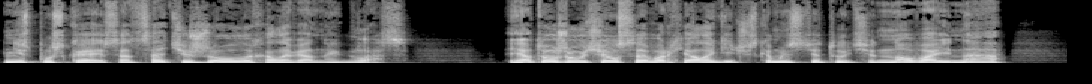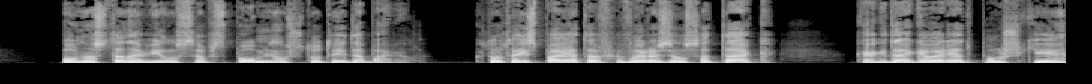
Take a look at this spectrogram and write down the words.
не спуская с отца тяжелых оловянных глаз. Я тоже учился в археологическом институте, но война... Он остановился, вспомнил что-то и добавил. Кто-то из поэтов выразился так. «Когда говорят пушки,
